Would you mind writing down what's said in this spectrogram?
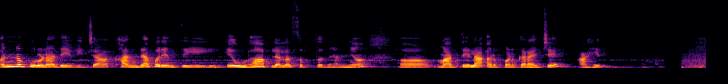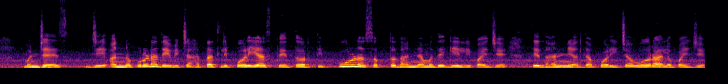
अन्नपूर्णा देवीच्या खांद्यापर्यंत येईल एवढं आपल्याला सप्तधान्य मातेला अर्पण करायचे आहेत. म्हणजेच जी अन्नपूर्णा देवीच्या हातातली पळी असते तर ती पूर्ण सप्तधान्यामध्ये गेली पाहिजे. ते धान्य त्या पळीच्या वर आलं पाहिजे.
